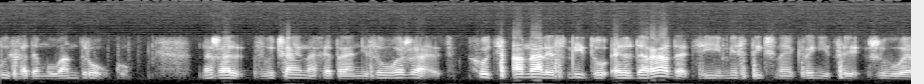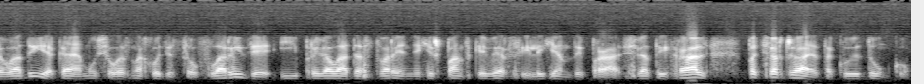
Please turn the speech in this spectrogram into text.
выхадам у вандроўку. На жаль звычайна гэта не заўважаюць. Хоць аналіз міту эльдарада ці містычныя крыніцы жывой вады якая мусіла знаходзіцца ў флорыдзе і прывяла да стварэння гішпанскай версіі легенды пра святы граль пацвярджае такую думку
